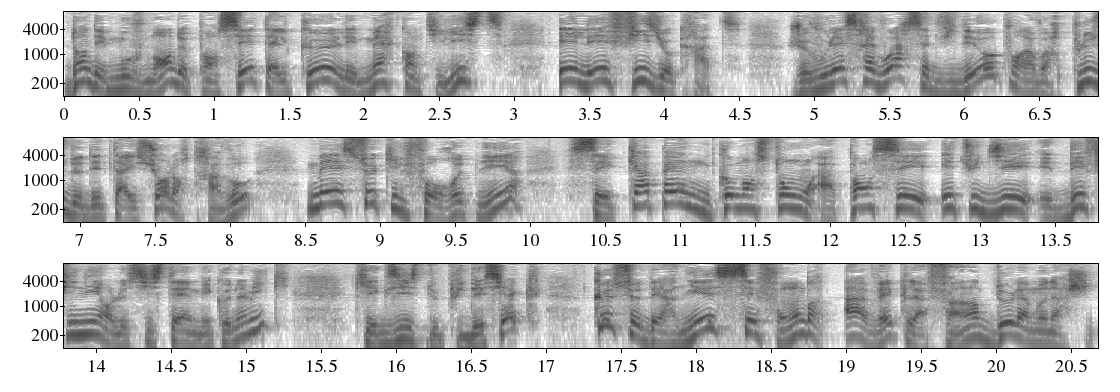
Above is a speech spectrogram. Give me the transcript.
dans des mouvements de pensée tels que les mercantilistes et les physiocrates. Je vous laisserai voir cette vidéo pour avoir plus de détails sur leurs travaux, mais ce qu'il faut retenir, c'est qu'à peine commence-t-on à penser, étudier et définir le système économique, qui existe depuis des siècles, que ce dernier s'effondre avec la fin de la monarchie.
